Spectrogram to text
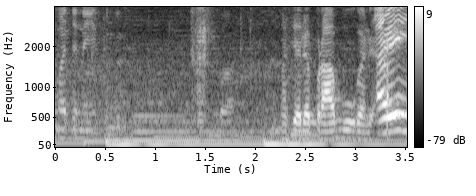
macamnya itu masih ada Prabu kan ai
